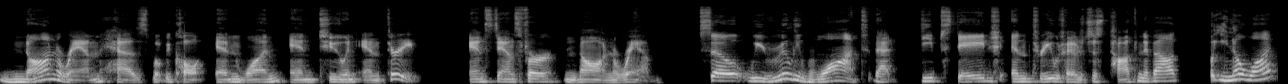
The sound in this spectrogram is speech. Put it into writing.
Non REM has what we call N1, N2, and N3. N stands for non REM. So we really want that deep stage N3, which I was just talking about. But you know what?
